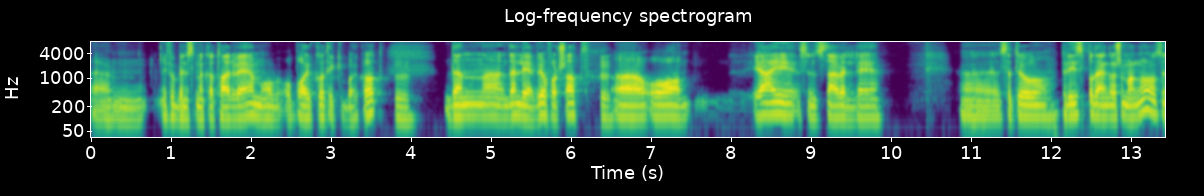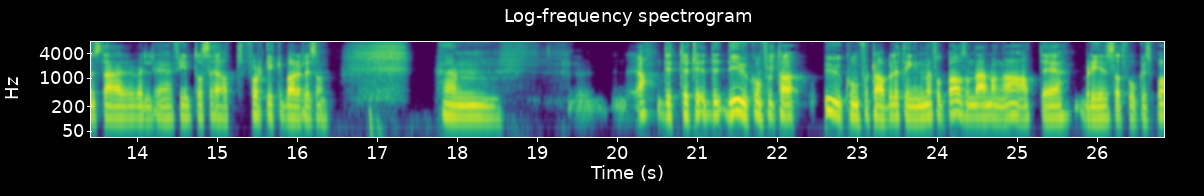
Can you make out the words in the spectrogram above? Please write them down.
um, i forbindelse med Qatar-VM, og, og boikott, ikke boikott, Mm. den, eh, den lever jo fortsatt. Mm. Uh, og jeg syns det er veldig uh, setter jo pris på det engasjementet og syns det er veldig fint å se at folk ikke bare liksom um, Ja, dytter til de, de ukomforta, ukomfortable tingene med fotball, som det er mange av, at det blir satt fokus på.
